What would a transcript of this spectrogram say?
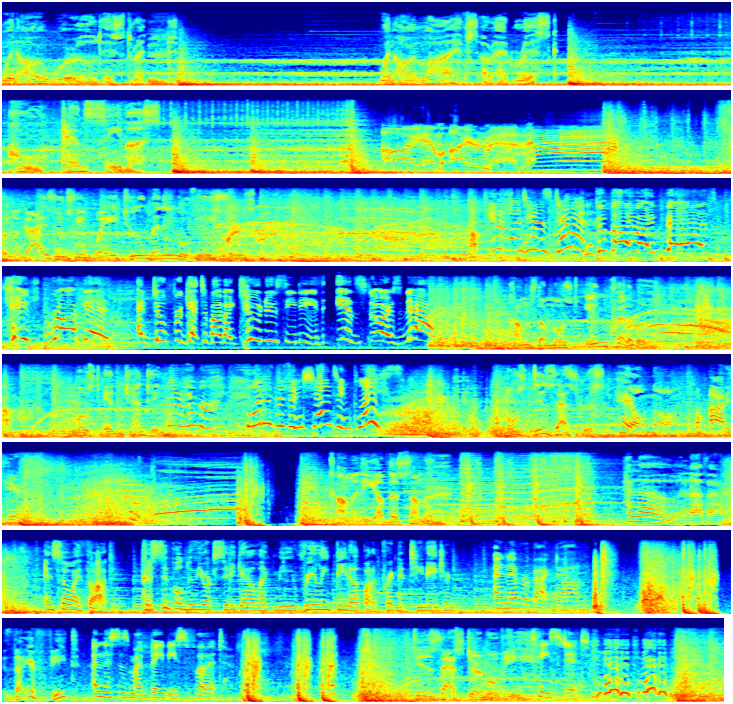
When our world is threatened, when our lives are at risk, who can save us? I am Iron Man. From the guys who've seen way too many movies Hannah Montana's dead! Don't to buy my two new CDs in stores now! comes the most incredible, most enchanting, Where am I? What is this enchanting place? most disastrous, Hell no. I'm out of here. comedy of the summer. Hello, lover. And so I thought, could a simple New York City gal like me really beat up on a pregnant teenager? I never back down. Is that your feet? And this is my baby's foot. Disaster movie. Taste it.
